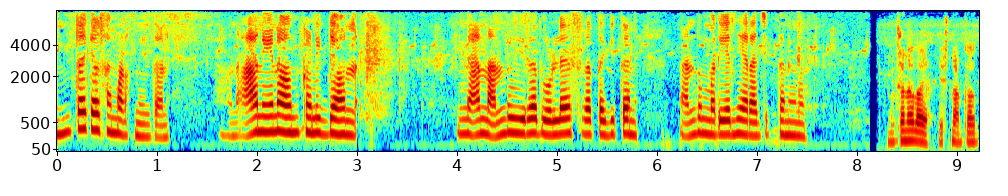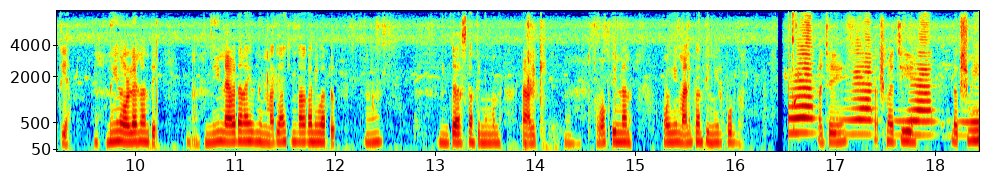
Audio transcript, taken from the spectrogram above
ಇಂಥ ಕೆಲಸ ಮಾಡಕ್ಕೆ ನಿಂತಾನೆ. ನಾನೇನೋ ಅಂದ್ಕೊಂಡಿದ್ದೆ ಅವನ್ನ ನಾನು ನಂದು ಇರೋದು ಒಳ್ಳೆ ಹೆಸರ ತೆಗಿತಾನೆ. ನಂದು ಮರ್ಯಾದೆ ರಾಜಿಕ್ತಾನೆ ನಾನು ಮುಚ್ಚನಲ್ಲ ಎಷ್ಟು ನಾಲ್ಕು ಆಗ್ತೀಯ ನೀನು ಒಳ್ಳೆನಂತೆ ನೀನು ಯಾವ್ದಾನ ನಿಮ್ಮ ಮದುವೆ ಹಿಂಗಾಗ ಇವತ್ತು. ಹ್ಞೂ ಜಾಸ್ತಿ ನಿಮ್ಮನ್ನು ಹ್ಮ್, ಹೋಗ್ತೀನಿ ನಾನು. ಹೋಗಿ ಮನ್ಕೊಂತೀನಿ ನೀರು ಕುಡ್ದು. ಅಜ್ಜಿ ಲಕ್ಷ್ಮಜ್ಜಿ ಲಕ್ಷ್ಮಿ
